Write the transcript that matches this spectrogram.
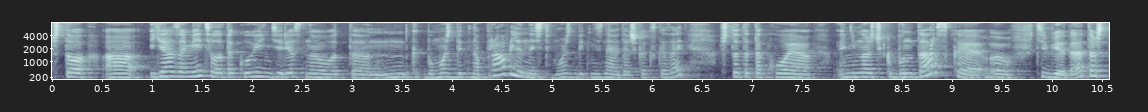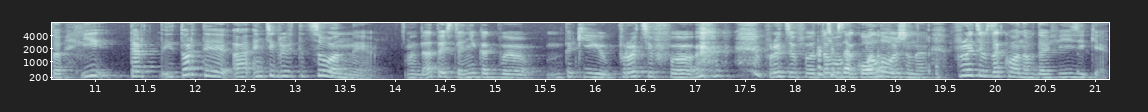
что э, я заметила такую интересную вот, э, как бы, может быть, направленность, может быть, не знаю даже, как сказать, что-то такое немножечко бунтарское э, в тебе, да, то, что и, тор- и торты э, антигравитационные, да, то есть они как бы такие против, э, против, против того, законов. как положено, против законов, да, физики.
